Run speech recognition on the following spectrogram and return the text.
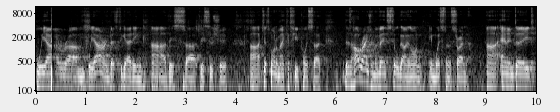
we are um, we are investigating uh, this uh, this issue. I just want to make a few points though. There's a whole range of events still going on in Western Australia, and indeed,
